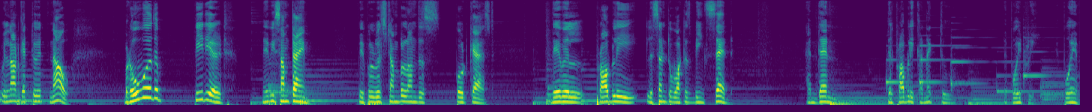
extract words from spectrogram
will not get to it now. But over the period, maybe sometime people will stumble on this podcast. They will probably listen to what is being said and then they'll probably connect to a poetry, a poem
